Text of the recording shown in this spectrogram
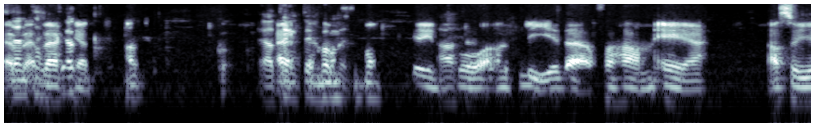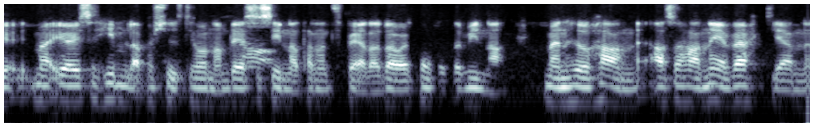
Sen ja, verkligen. Jag, jag tänkte jag måste bara in på att bli där, för han är... Alltså, jag är så himla förtjust i honom. Det är ja. så synd att han inte spelar. Det har jag pratat om innan. Men hur han... Alltså han är verkligen...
